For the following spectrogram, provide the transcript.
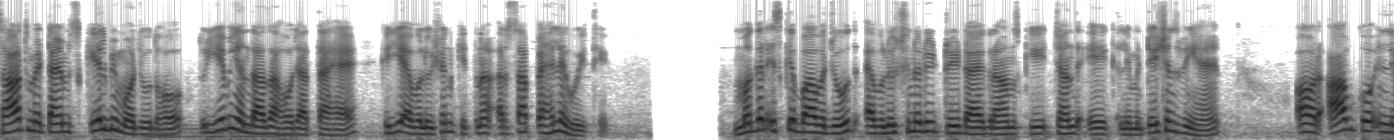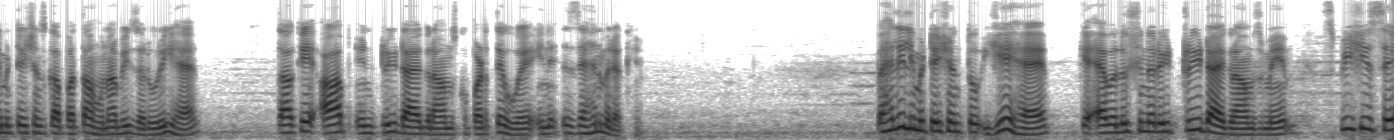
ساتھ میں ٹائم سکیل بھی موجود ہو تو یہ بھی اندازہ ہو جاتا ہے کہ یہ ایولوشن کتنا عرصہ پہلے ہوئی تھی۔ مگر اس کے باوجود ایولوشنری ٹری ڈائیگرامز کی چند ایک لمیٹیشنز بھی ہیں اور آپ کو ان لمیٹیشنز کا پتہ ہونا بھی ضروری ہے تاکہ آپ ان ٹری ڈائیگرامز کو پڑھتے ہوئے انہیں ذہن میں رکھیں۔ پہلی لمیٹیشن تو یہ ہے کہ ایولوشنری ٹری ڈائیگرامز میں سپیشیز سے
